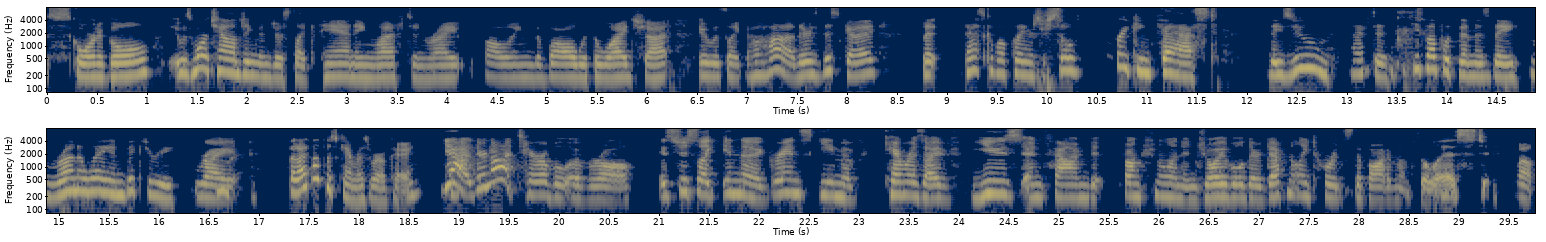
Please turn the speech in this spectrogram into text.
scored a goal. It was more challenging than just like panning left and right, following the ball with the wide shot. It was like, aha, there's this guy. But basketball players are so freaking fast they zoom. I have to keep up with them as they run away in victory. Hmm. Right. But I thought those cameras were okay. Yeah, they're not terrible overall. It's just like in the grand scheme of cameras I've used and found functional and enjoyable, they're definitely towards the bottom of the list. Well,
